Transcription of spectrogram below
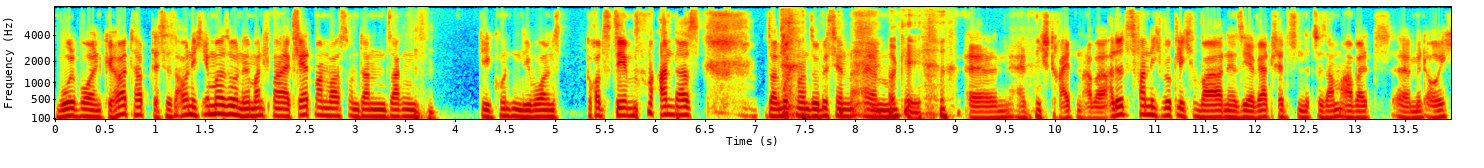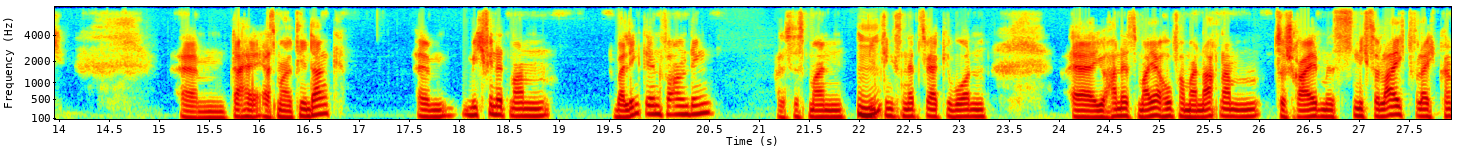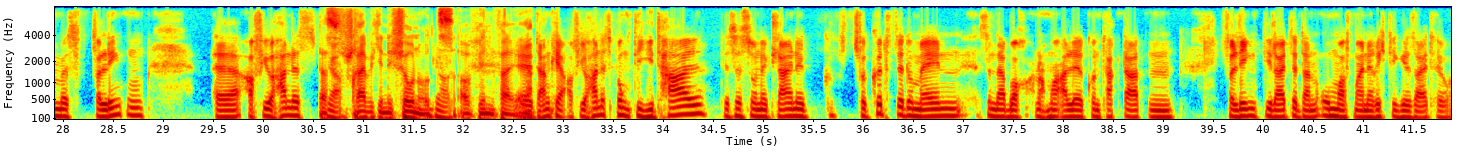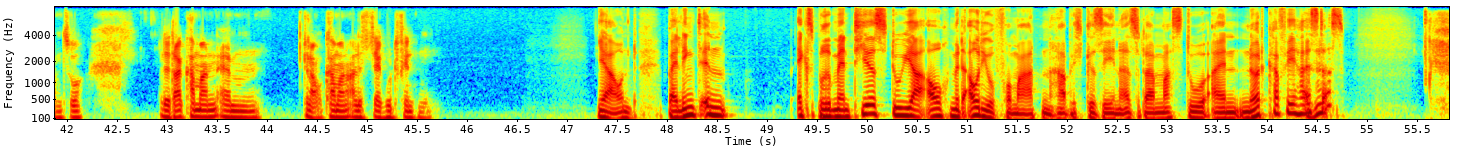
wohlwollend gehört habt. Das ist auch nicht immer so. Ne? Manchmal erklärt man was und dann sagen die Kunden, die wollen es trotzdem anders. Dann muss man so ein bisschen ähm, okay. äh, nicht streiten. Aber also das fand ich wirklich, war eine sehr wertschätzende Zusammenarbeit äh, mit euch. Ähm, daher erstmal vielen Dank. Ähm, mich findet man bei LinkedIn vor allen Dingen. Das ist mein mhm. Lieblingsnetzwerk geworden. Äh, Johannes Meyerhofer, mein Nachnamen zu schreiben, ist nicht so leicht. Vielleicht können wir es verlinken. Äh, auf Johannes. Das ja. schreibe ich in die Shownotes ja. auf jeden Fall. Äh, ja. Äh, danke. Auf johannes.digital. Das ist so eine kleine verkürzte Domain. Es sind aber auch nochmal alle Kontaktdaten verlinkt. Die leitet dann oben auf meine richtige Seite und so. Also da kann man ähm, genau, kann man alles sehr gut finden. Ja, und bei LinkedIn experimentierst du ja auch mit Audioformaten, habe ich gesehen. Also da machst du ein Nerdcafé, heißt mhm. das?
